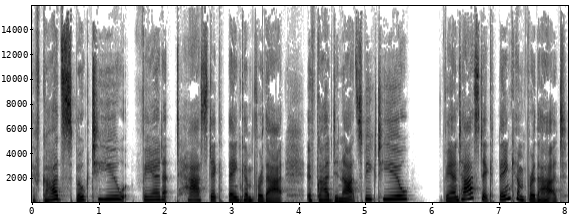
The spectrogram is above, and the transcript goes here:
If God spoke to you, fantastic. Thank Him for that. If God did not speak to you, fantastic. Thank Him for that.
